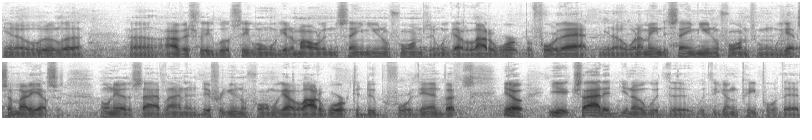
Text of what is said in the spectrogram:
you know, we'll. Uh, obviously, we'll see when we get them all in the same uniforms, and we got a lot of work before that. You know, when I mean the same uniforms, when we got somebody else on the other sideline in a different uniform, we got a lot of work to do before then. But, you know, you're excited, you know, with the with the young people that,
